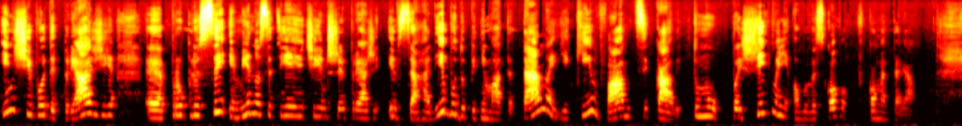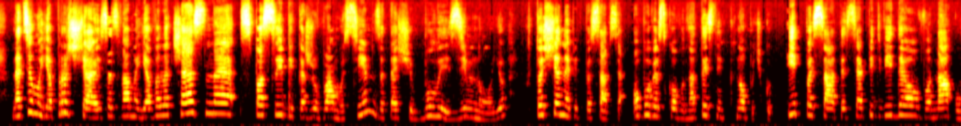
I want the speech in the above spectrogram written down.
інші види пряжі, е, про плюси і мінуси тієї чи іншої пряжі. І взагалі буду піднімати теми, які вам цікаві. Тому пишіть мені обов'язково в коментарях. На цьому я прощаюся з вами. Я величезне спасибі кажу вам усім за те, що були зі мною. Хто ще не підписався, обов'язково натисніть кнопочку підписатися під відео, вона у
